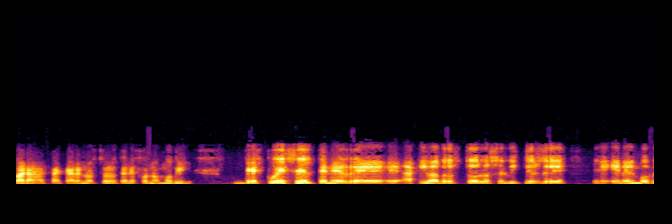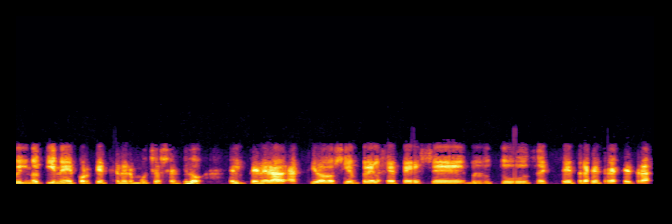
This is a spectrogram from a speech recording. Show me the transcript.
para atacar a nuestro teléfono móvil. Después, el tener activados todos los servicios de, en el móvil no tiene por qué tener mucho sentido. El tener activado siempre el GPS, Bluetooth, etcétera, etcétera, etcétera,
